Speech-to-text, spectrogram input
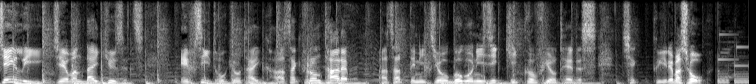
J リー J1 第9節 FC 東京対川崎フロンターレ。あさって日曜午後2時キックオフ予定です。チェック入れましょう。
